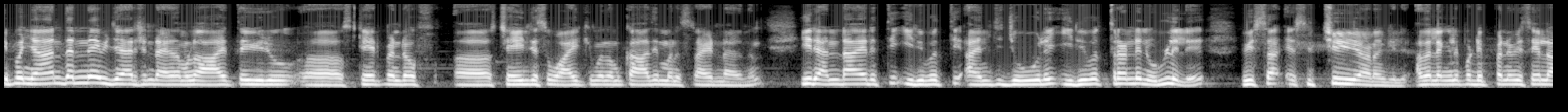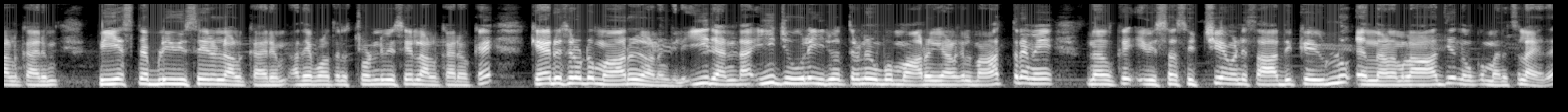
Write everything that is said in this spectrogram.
ഇപ്പോൾ ഞാൻ തന്നെ വിചാരിച്ചിട്ടുണ്ടായിരുന്നു നമ്മൾ ആദ്യത്തെ ഈ ഒരു സ്റ്റേറ്റ്മെന്റ് ഓഫ് ചേഞ്ചസ് വായിക്കുമ്പോൾ നമുക്ക് ആദ്യം മനസ്സിലായിട്ടുണ്ടായിരുന്നു. ഈ രണ്ടായിരത്തി ഇരുപത്തി അഞ്ച് ജൂലൈ ഇരുപത്തിരണ്ടിനുള്ളിൽ വിസ സ്വിച്ച് ചെയ്യുകയാണെങ്കിൽ അതല്ലെങ്കിൽ ഇപ്പോൾ ഡിപ്പൻഡ് വിസയിലുള്ള ആൾക്കാരും പി എസ് ഡബ്ല്യു വിസയിലുള്ള ആൾക്കാരും അതേപോലെ തന്നെ സ്റ്റുഡന്റ് വിസയിലുള്ള ആൾക്കാരൊക്കെ കെയർ വിസയിലോട്ട് മാറുകയാണെങ്കിൽ ഈ രണ്ടാ ഈ ജൂലൈ ഇരുപത്തിരണ്ടിന് മുമ്പ് മാറുകയാണെങ്കിൽ മാത്രമേ നമുക്ക് ഈ വിസ സ്വിച്ച് ചെയ്യാൻ വേണ്ടി സാധിക്കുകയുള്ളൂ എന്നാണ് നമ്മൾ ആദ്യം നമുക്ക് മനസ്സിലായത്.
